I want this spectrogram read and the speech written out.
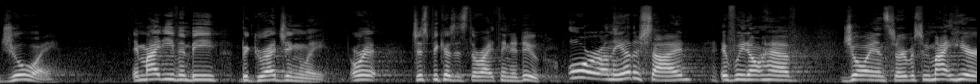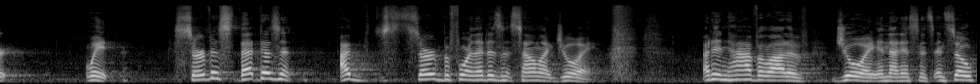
joy. It might even be begrudgingly or it, just because it's the right thing to do. Or on the other side, if we don't have joy in service, we might hear, wait, service? That doesn't, I've served before and that doesn't sound like joy. I didn't have a lot of joy in that instance. And so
